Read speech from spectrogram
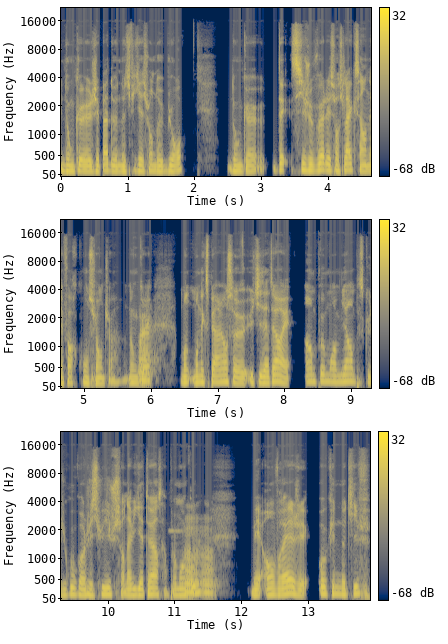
donc, j'ai pas de notification de bureau. Donc, si je veux aller sur Slack, c'est un effort conscient, tu vois. Donc, mon, mon expérience utilisateur est un peu moins bien parce que du coup quand j'y suis je suis sur navigateur c'est un peu moins mmh, cool mmh. Mais en vrai j'ai aucune notif.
